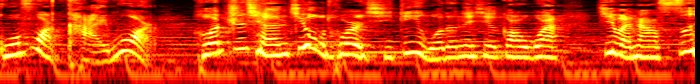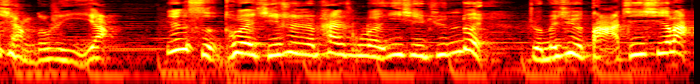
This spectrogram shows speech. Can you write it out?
国父凯末尔和之前旧土耳其帝国的那些高官，基本上思想都是一样。因此，土耳其甚至派出了一些军队，准备去打击希腊，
